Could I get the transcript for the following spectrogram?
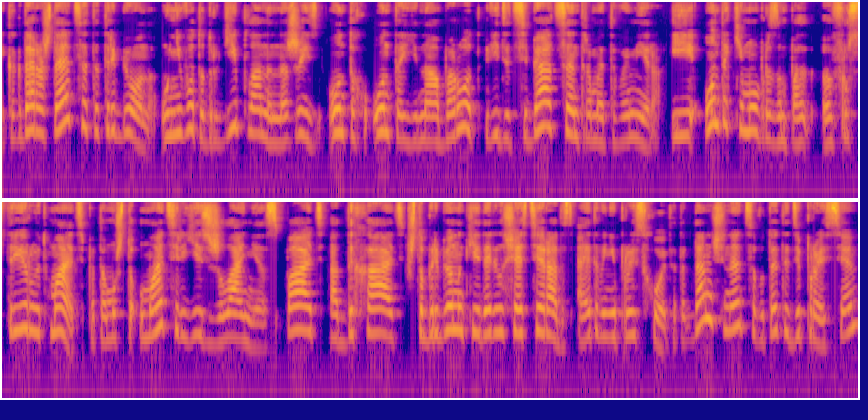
И когда рождается этот ребенок, у него-то другие планы на жизнь. Он-то, он-то и наоборот видит себя центром этого мира. И он таким образом э, фрустрирует мать, потому что у матери есть желание спать, отдыхать, чтобы ребенок ей дарил счастье и радость, а этого не происходит. И тогда начинается вот эта депрессия.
